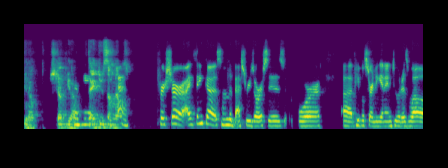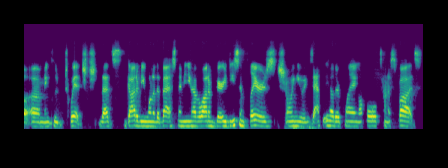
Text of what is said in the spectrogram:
you know, show, you know, say do something yeah, else? For sure, I think uh, some of the best resources for uh, people starting to get into it as well um, include Twitch. That's got to be one of the best. I mean, you have a lot of very decent players showing you exactly how they're playing a whole ton of spots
